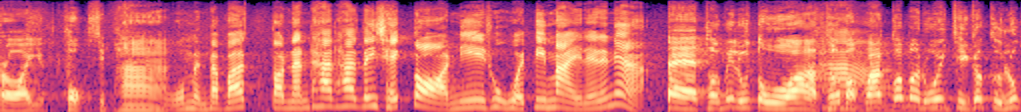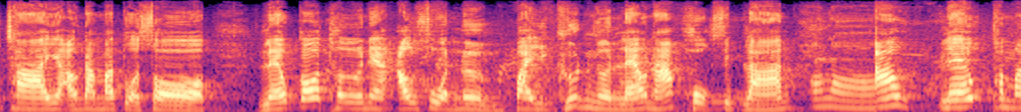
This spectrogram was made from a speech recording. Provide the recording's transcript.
2565โอ้เหมือนแบบว่าตอนนั้นถ้าถ้าได้เช็คก่อนนี่ถูกหวยปีใหม่เลยนะเนี่ย แต่เธอไม่รู้ตัว เธอบอกว่าก็มารู้อีกทีก็คือลูกชายเอานำมาตรวจสอบ แล้วก็เธอเนี่ยเอาส่วนหนึ่งไปขึ้นเงินแล้วนะ 60 ล้าน อ๋อเหรอ เอ้าแล้วทำไม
